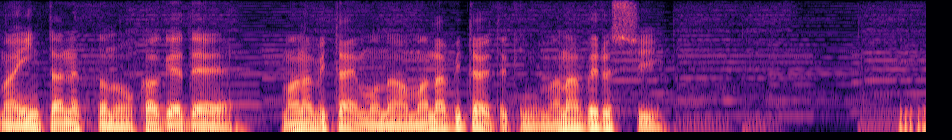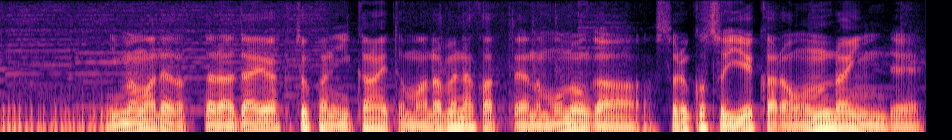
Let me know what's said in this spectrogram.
まあインターネットのおかげで学びたいものは学びたい時に学べるし今までだったら大学とかに行かないと学べなかったようなものがそれこそ家からオンラインで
